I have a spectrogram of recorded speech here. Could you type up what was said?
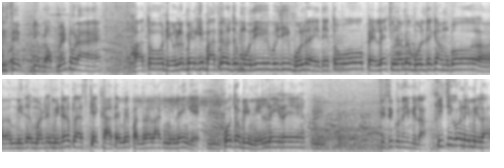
जिससे डेवलपमेंट हो रहा है। हाँ तो डेवलपमेंट की बात करो जब मोदी जी बोल रहे थे तो वो पहले चुनाव में बोलते कि हमको मिडिल क्लास के खाते में पंद्रह लाख मिलेंगे वो तो अभी मिल नहीं रहे हैं। किसी को नहीं मिला? किसी को नहीं मिला।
